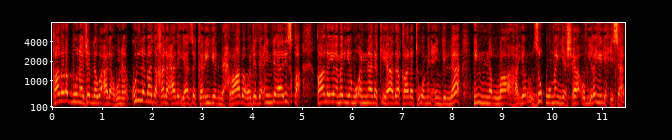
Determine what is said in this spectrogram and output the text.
قال ربنا جل وعلا هنا كلما دخل عليها زكريا المحراب وجد عندها رزقا. قال يا مريم أنى لك هذا قالت هو من عند الله. إن الله يرزق من يشاء بغير حساب.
